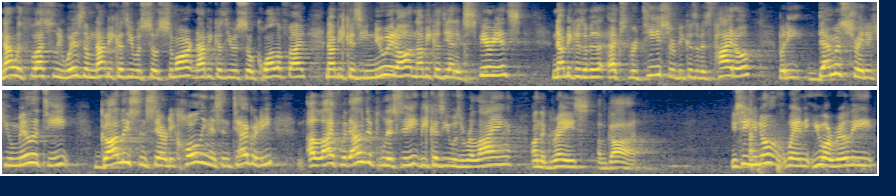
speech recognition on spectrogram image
not with fleshly wisdom, not because he was so smart, not because he was so qualified, not because he knew it all, not because he had experience, not because of his expertise or because of his title, but he demonstrated humility, godly sincerity, holiness, integrity, a life without duplicity because he was relying on the grace of God. You see, you know when you are really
